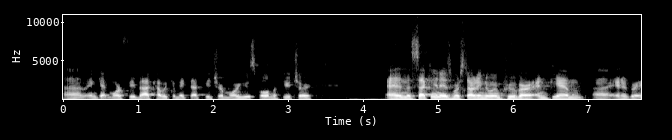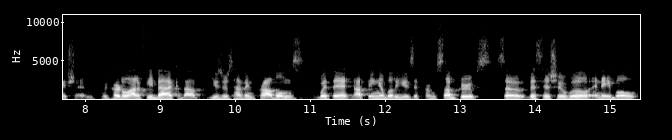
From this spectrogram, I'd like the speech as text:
um, and get more feedback, how we can make that feature more useful in the future. And the second is we're starting to improve our NPM uh, integration. We've heard a lot of feedback about users having problems with it, not being able to use it from subgroups. So this issue will enable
